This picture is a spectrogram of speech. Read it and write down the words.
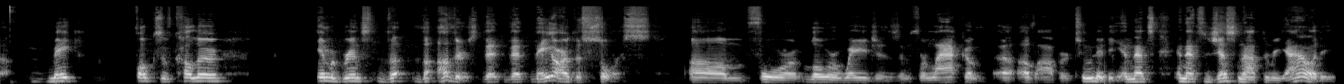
uh, make folks of color, immigrants, the the others that that they are the source um, for lower wages and for lack of uh, of opportunity, and that's and that's just not the reality.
